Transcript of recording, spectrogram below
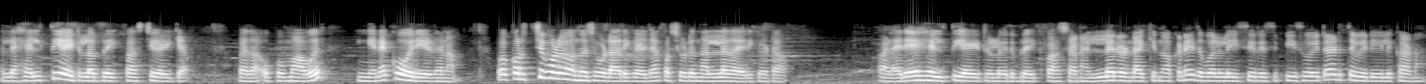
നല്ല ഹെൽത്തി ആയിട്ടുള്ള ബ്രേക്ക്ഫാസ്റ്റ് കഴിക്കാം. അപ്പോൾ അതാ ഉപ്പുമാവ് ഇങ്ങനെ കോരിയിടണം. അപ്പോൾ കുറച്ചും കൂടെ ഒന്ന് ചൂടാറി കഴിഞ്ഞാൽ കുറച്ചുകൂടി നല്ലതായിരിക്കും കേട്ടോ. വളരെ ഹെൽത്തി ആയിട്ടുള്ള ഒരു ബ്രേക്ക്ഫാസ്റ്റ് ആണ്. എല്ലാവരും ഉണ്ടാക്കി നോക്കണേ. ഇതുപോലുള്ള ഈസി റെസിപ്പീസ് പോയിട്ട് അടുത്ത വീഡിയോയിൽ കാണാം.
